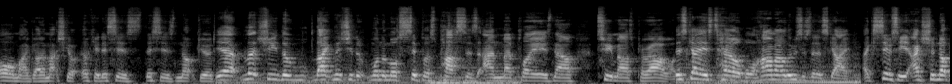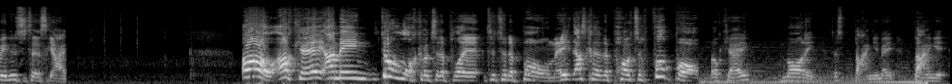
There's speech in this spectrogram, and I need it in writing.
Oh my god, I'm actually going, okay, this is, this is not good. Yeah, literally the, like, literally the, one of the most simplest passes and my play is now 2 miles per hour. This guy is terrible. How am I losing to this guy? Like, seriously, I should not be losing to this guy. Oh, okay, I mean, don't lock onto the player, to, to the ball, mate. That's kind of the point of football. Okay, Marney, just bang it, mate. Bang it.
